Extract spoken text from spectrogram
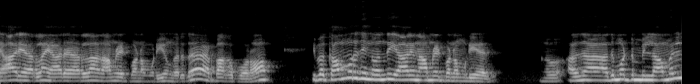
யார் யாரெல்லாம் யார் யாரெல்லாம் நாமினேட் பண்ண முடியுங்கிறத பார்க்க போகிறோம் இப்போ கமருதீன் வந்து யாரையும் நாமினேட் பண்ண முடியாது. ஓ, அது அது மட்டும் இல்லாமல்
